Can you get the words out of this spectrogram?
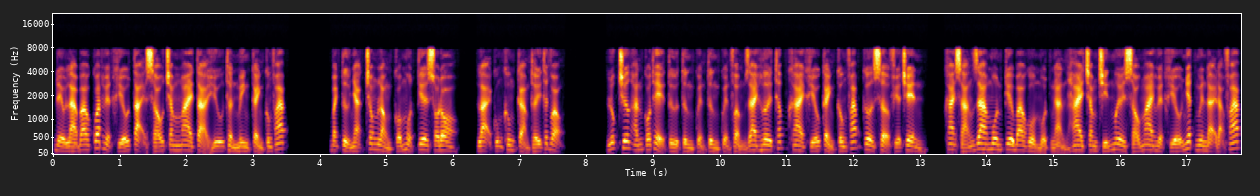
đều là bao quát huyệt khiếu tại 600 mai tả hữu thần minh cảnh công pháp. Bạch Tử Nhạc trong lòng có một tia so đo, lại cũng không cảm thấy thất vọng. Lúc trước hắn có thể từ từng quyển từng quyển phẩm giai hơi thấp khai khiếu cảnh công pháp cơ sở phía trên, khai sáng ra môn kia bao gồm 1296 mai huyệt khiếu nhất nguyên đại đạo pháp,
